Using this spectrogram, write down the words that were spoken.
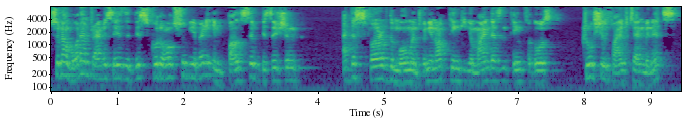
So now what I'm trying to say is that this could also be a very impulsive decision at the spur of the moment when you're not thinking, your mind doesn't think for those crucial five, ten minutes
